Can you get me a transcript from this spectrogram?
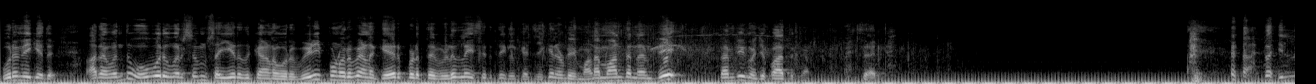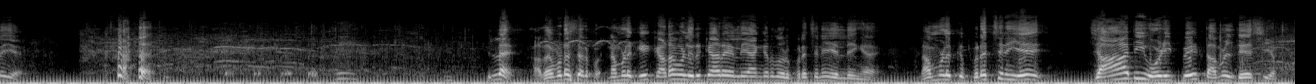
உரிமைக்கு இது அதை வந்து ஒவ்வொரு வருஷமும் செய்யறதுக்கான ஒரு விழிப்புணர்வை எனக்கு ஏற்படுத்த விடுதலை சிறுத்தைகள் கட்சிக்கு என்னுடைய மனமார்ந்த நன்றி. தம்பி கொஞ்சம் பார்த்துக்க. சரி. அதான் இல்லையே. இல்ல அதை விட சிறப்பு. நம்மளுக்கு கடவுள் இருக்காரா இல்லையாங்கிறது ஒரு பிரச்சனையே இல்லைங்க. நம்மளுக்கு பிரச்சனையே ஜாதி ஒழிப்பு தமிழ் தேசியம்.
